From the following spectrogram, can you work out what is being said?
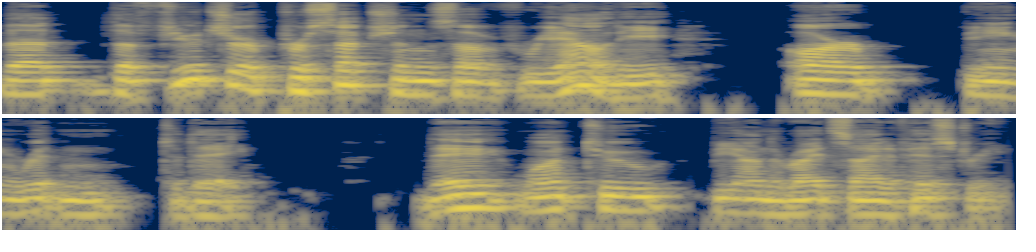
that the future perceptions of reality are being written today. They want to be on the right side of history.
